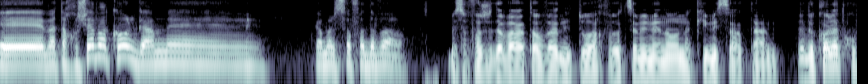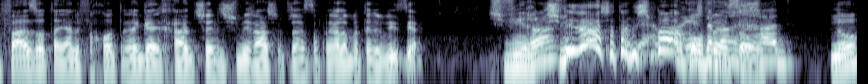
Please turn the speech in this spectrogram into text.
אה, ואתה חושב הכל, גם, גם על סוף הדבר. בסופו של דבר אתה עובר ניתוח ויוצא ממנו נקי מסרטן. ובכל התקופה הזאת היה לפחות רגע אחד של שבירה שאפשר לספר עליו בטלוויזיה? שבירה? שבירה, שאתה נשבר, אה? יש דבר פרופסור. אחד נו?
